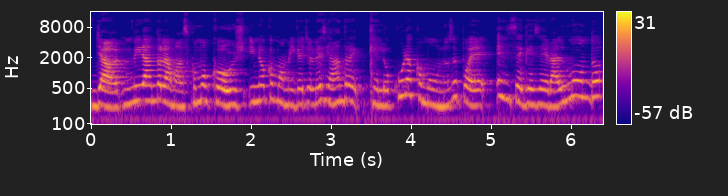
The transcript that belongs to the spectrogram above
ya mirándola más como coach y no como amiga, yo le decía a Andrea, qué locura como uno se puede enseguecer al mundo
